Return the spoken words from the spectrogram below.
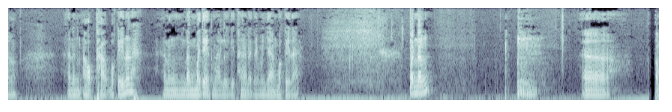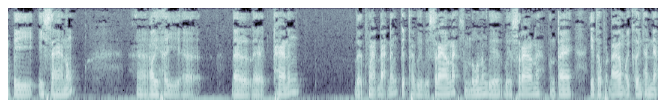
លអានឹងអោបថើបរបស់គេនោះណាអានឹងដឹងមិនទេអាត្មាលើគេថាដែរមួយយ៉ាងរបស់គេដែរប៉ុណ្ណឹងអឺអំពីអ៊ីសានោះឲ្យឲ្យដែលដែលថាហ្នឹង ដែលអាត្មាដាក់ហ្នឹងគិតថាវាវាស្រាលណាសំណួរហ្នឹងវាវាស្រាលណាប៉ុន្តែយើងត្រូវផ្ដើមឲ្យឃើញថាអ្នក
